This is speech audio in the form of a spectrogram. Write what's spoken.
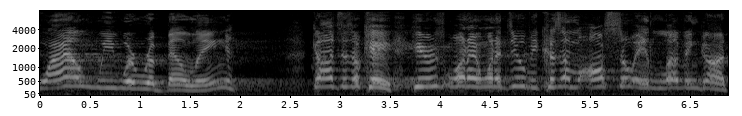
while we were rebelling, God says, okay, here's what I want to do because I'm also a loving God.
